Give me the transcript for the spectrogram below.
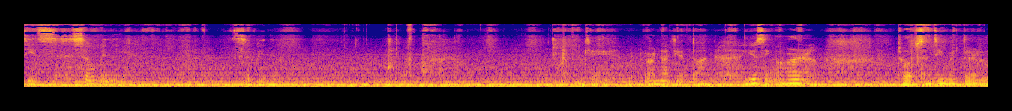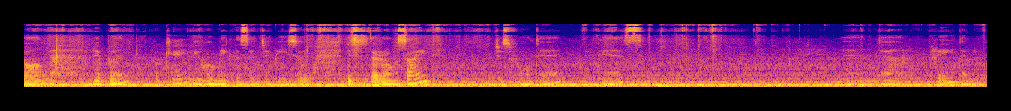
so many. So beautiful. Okay, we're not yet done. Using our 12 centimeter long ribbon, okay, we will make the centerpiece. So this is the wrong side. Just fold it like this. And uh, create a loop.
